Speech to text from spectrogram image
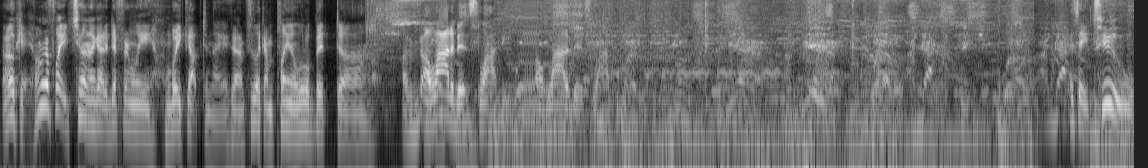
Okay, I'm gonna fight Chun. I gotta definitely wake up tonight. I feel like I'm playing a little bit, uh, a, a lot of it sloppy. A lot of it sloppy. It's a two.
